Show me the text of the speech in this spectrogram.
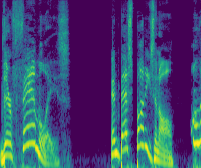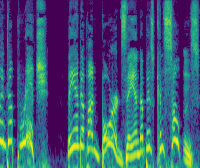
their families, and best buddies and all, all end up rich. They end up on boards. They end up as consultants.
